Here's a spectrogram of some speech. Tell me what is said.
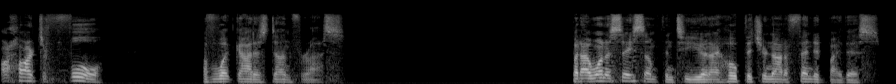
Our hearts are full of what God has done for us. But I want to say something to you, and I hope that you're not offended by this.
